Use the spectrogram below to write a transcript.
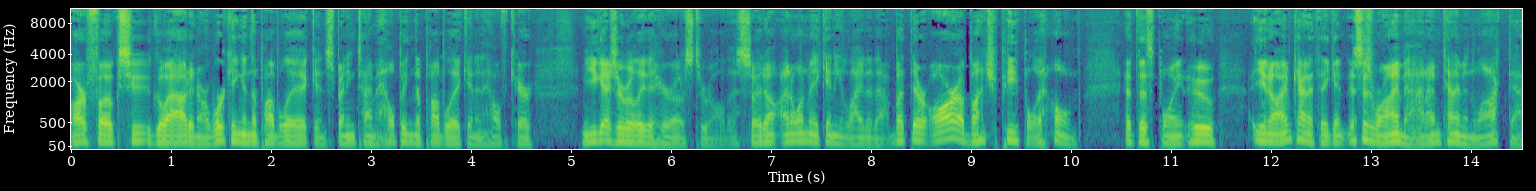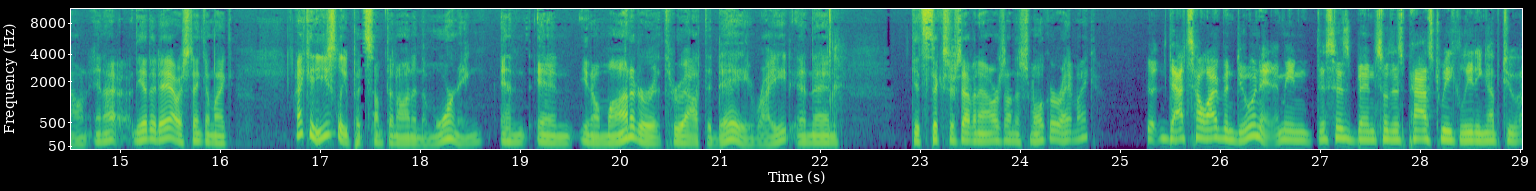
our folks who go out and are working in the public and spending time helping the public and in healthcare. I mean, you guys are really the heroes through all this. So I don't, I don't want to make any light of that. But there are a bunch of people at home at this point who, you know, I'm kind of thinking this is where I'm at. I'm kind of in lockdown. And I, the other day I was thinking like, I could easily put something on in the morning and, and, you know, monitor it throughout the day. Right. And then get six or seven hours on the smoker. Right, Mike? that's how I've been doing it. I mean, this has been so this past week leading up to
